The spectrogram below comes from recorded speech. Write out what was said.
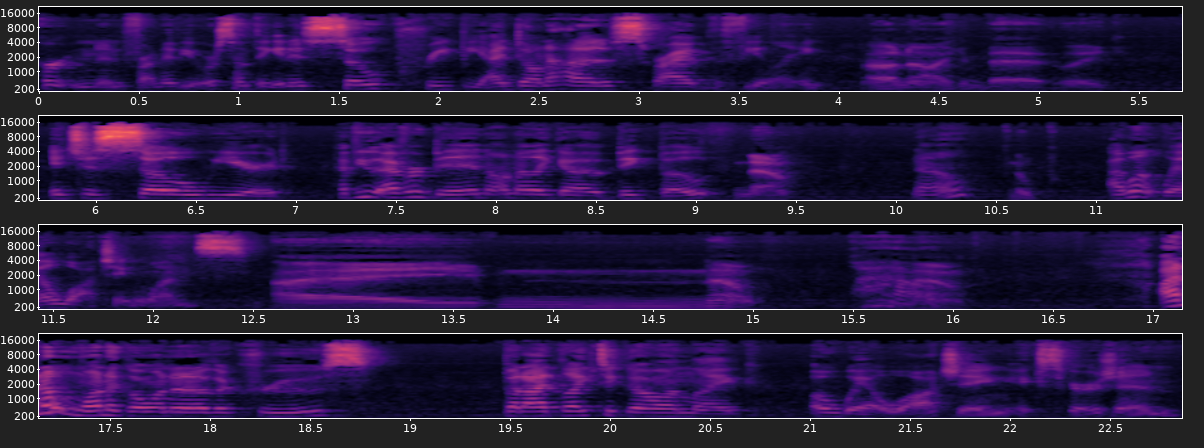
curtain in front of you or something. It is so creepy. I don't know how to describe the feeling. Oh no, I can bet. Like, It's just so weird. Have you ever been on a, like a big boat? no, No. nope. I went whale watching once. I no. Wow. No. I don't want to go on another cruise, but I'd like to go on like a whale watching excursion.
